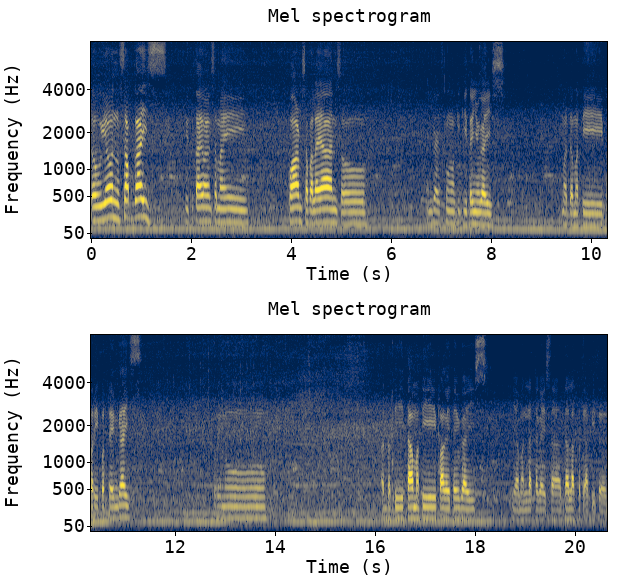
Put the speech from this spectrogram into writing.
So yun, what's up guys? Dito tayo ngayon sa may farm sa Palayan. So yan guys, kung makikita nyo guys. Madamati paripot tayo guys. Kurino Adati tamati pagay tayo guys. Yaman lata guys sa dalat pati apito yan.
